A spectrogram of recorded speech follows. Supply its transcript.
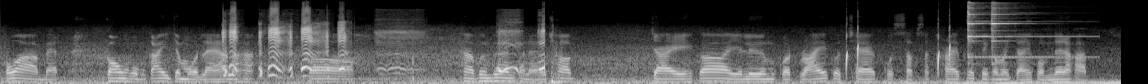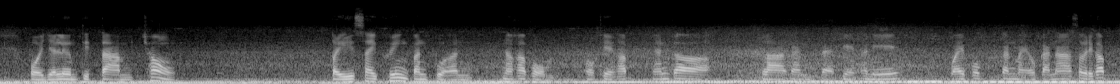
เพราะว่าแบตกล้องผมใกล้จะหมดแล้วนะฮะก็ถ้าเพื่อนๆคนไหนชอบใจก็อย่าลืมกดไลค์กดแชร์กด Subscribe เพื่อเป็นกำลังใจให้ผมด้วยนะครับโปรดอย่าลืมติดตามช่องตีไซคลิงปันป่วนนะครับผม โอเคครับ งั้นก็ลากันแต่เพียงเท่านี้ไว้พบกันใหม่โอกาสหน้า สวัสดีครับ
